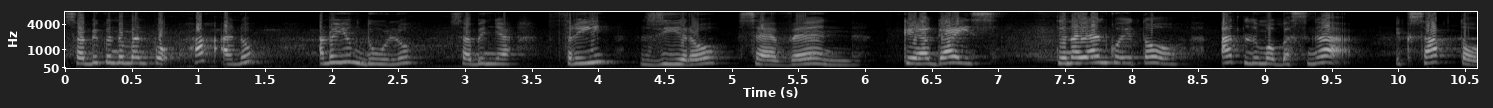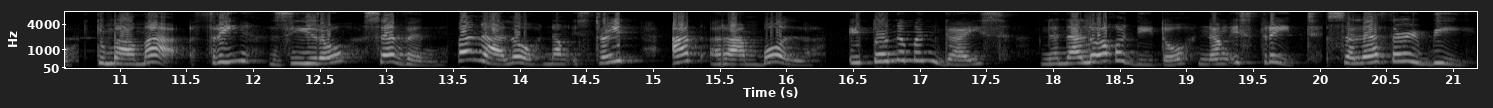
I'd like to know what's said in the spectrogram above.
Sabi ko naman po, ha? Ano? Ano yung dulo? Sabi niya, 307. Kaya guys, tinayaan ko ito at lumabas nga. Eksakto, tumama, 307. Panalo ng straight at rumble. Ito naman guys, nanalo ako dito ng straight. Sa letter B,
